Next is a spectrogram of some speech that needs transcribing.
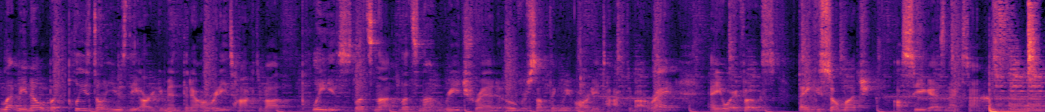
let me know, but please don't use the argument that I already talked about. Please, let's not let's not retread over something we've already talked about, right? Anyway, folks, thank you so much. I'll see you guys next time.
